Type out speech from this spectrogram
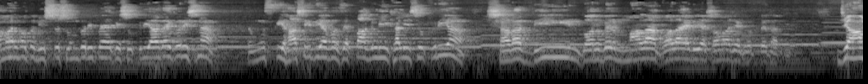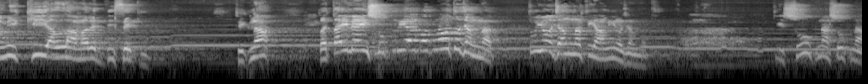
আমার মতো বিশ্ব সুন্দরী পেয়াকে শুক্রিয়া আদায় করিস না। তো মুস্কি হাসি দিয়া বলছে, পাগলি খালি শুক্রিয়া। সারা দিন গর্বের মালা গলায় দিয়া সমাজে করতে থাকি। যে আমি কি আল্লাহ আমারে দিছে কি? ঠিক না? তাইলে এই শুক্রিয়ার বদলাও তো জান্নাত। তুইও জান্নাতি, আমিও জান্নাতি। কি সুখ না সুখ না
